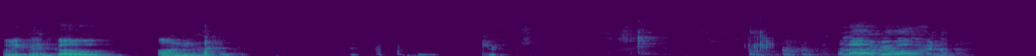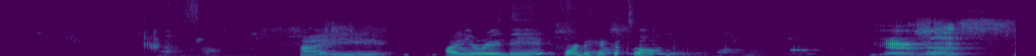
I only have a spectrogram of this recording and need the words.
and we can go on and hack. Hello, everyone. Hi. Are you ready for the hackathon? Yes. Yes.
